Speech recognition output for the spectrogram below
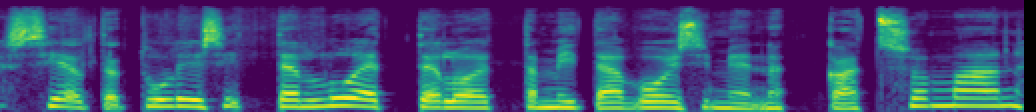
sieltä tuli sitten luettelo, että mitä voisi mennä katsomaan.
